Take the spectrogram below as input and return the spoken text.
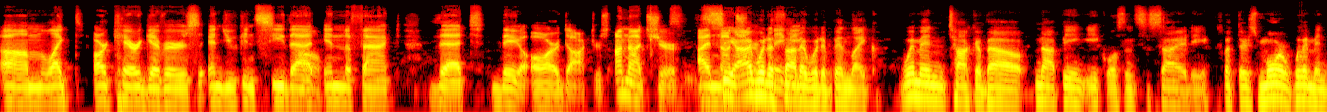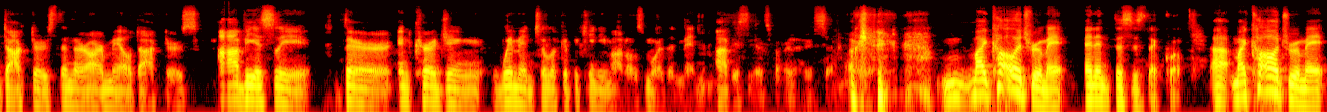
um like are caregivers, and you can see that Oh. in the fact that they are doctors. I'm not sure. I'm See, not sure. I would have thought it would have been like women talk about not being equals in society, but there's more women doctors than there are male doctors. Obviously, they're encouraging women to look at bikini models more than men. Obviously, that's what I said. Okay. My college roommate, and this is the quote uh, My college roommate,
